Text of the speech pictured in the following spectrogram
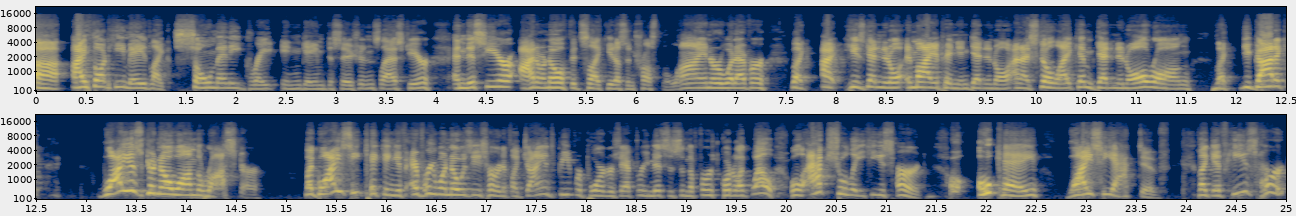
Uh, I thought he made like so many great in-game decisions last year, and this year I don't know if it's like he doesn't trust the line or whatever. Like I, he's getting it all, in my opinion, getting it all, and I still like him getting it all wrong. Like you gotta. Why is Gano on the roster? Like, why is he kicking if everyone knows he's hurt? If like Giants beat reporters after he misses in the first quarter, like, well, well, actually, he's hurt. Oh, okay. Why is he active? Like, if he's hurt,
